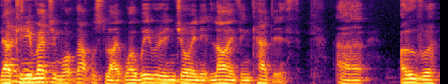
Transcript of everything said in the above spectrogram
Now, I can you imagine yeah. what that was like while we were Mm. enjoying it live in Cadiz? Uh, over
